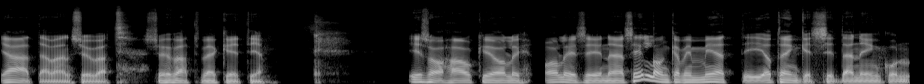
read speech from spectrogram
jäätävän syvät, syvät vekit ja iso hauki oli, oli siinä. Ja silloin kävin miettimään jotenkin sitä niin kuin,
